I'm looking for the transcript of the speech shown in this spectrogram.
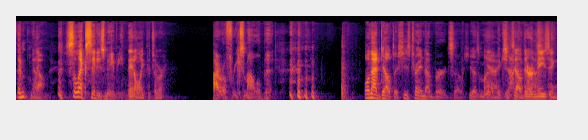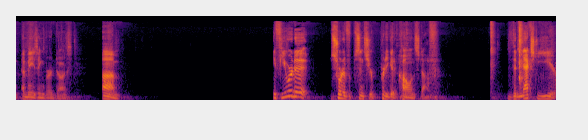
Them- no. Select cities, maybe. They don't like the tour. Pyro freaks them out a little bit. well, not Delta. She's trained on birds, so she doesn't mind a Yeah, I big can shot. tell. They're amazing, amazing bird dogs. Um, if you were to sort of, since you're pretty good at calling stuff, the next year,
